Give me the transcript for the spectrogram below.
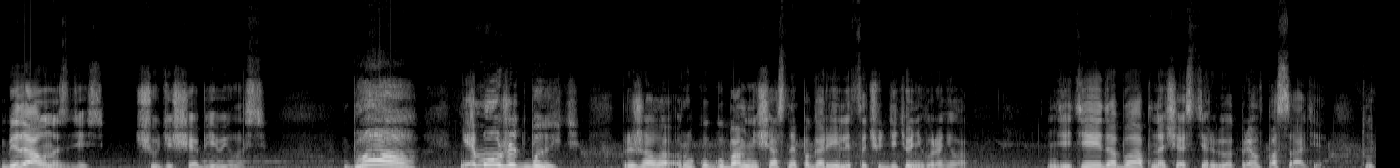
«Беда у нас здесь!» Чудище объявилось. «Ба! Не может быть!» Прижала руку к губам несчастная погорелица, чуть дитё не выронила. «Детей да баб на части рвет, прям в посаде. Тут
